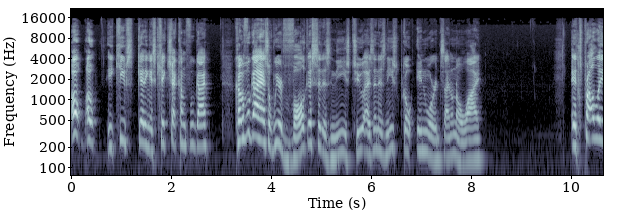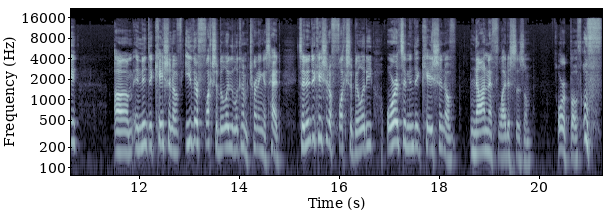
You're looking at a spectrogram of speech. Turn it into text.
Oh, oh, he keeps getting his kick check, Kung Fu Guy. Kung Fu Guy has a weird valgus at his knees, too, as in his knees go inwards. I don't know why. It's probably um, an indication of either flexibility. Look at him turning his head. It's an indication of flexibility, or it's an indication of non athleticism, or both. Oof.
